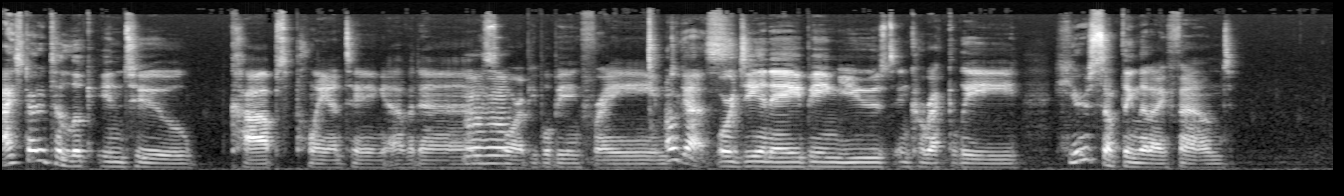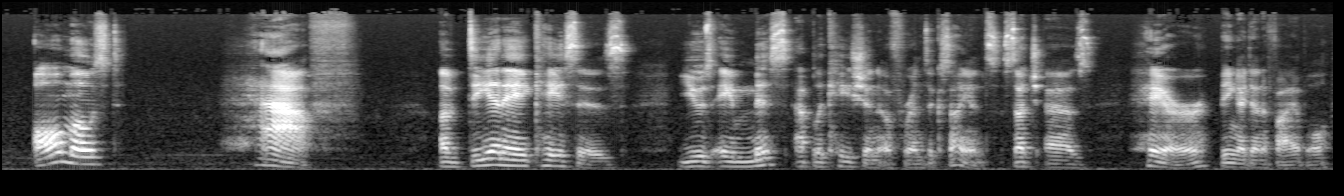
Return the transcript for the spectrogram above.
I started to look into cops planting evidence Mhm. or people being framed Oh yes. or DNA being used incorrectly. Here's something that I found. Almost half of DNA cases use a misapplication of forensic science, such as hair being identifiable.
